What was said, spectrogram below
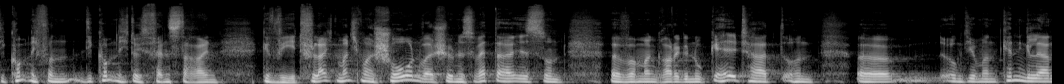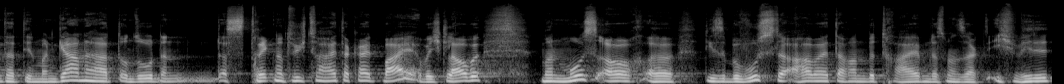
die kommt nicht von, die kommt nicht durchs Fenster rein geweht. Vielleicht manchmal schon, weil schönes Wetter ist und äh, weil man gerade genug Geld hat und äh, irgendjemand kennengelernt hat, den man gerne hat und so, dann das trägt natürlich zur Heiterkeit bei. Aber ich glaube, man muss auch äh, diese bewusste Arbeit daran betreiben, dass man sagt, ich will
